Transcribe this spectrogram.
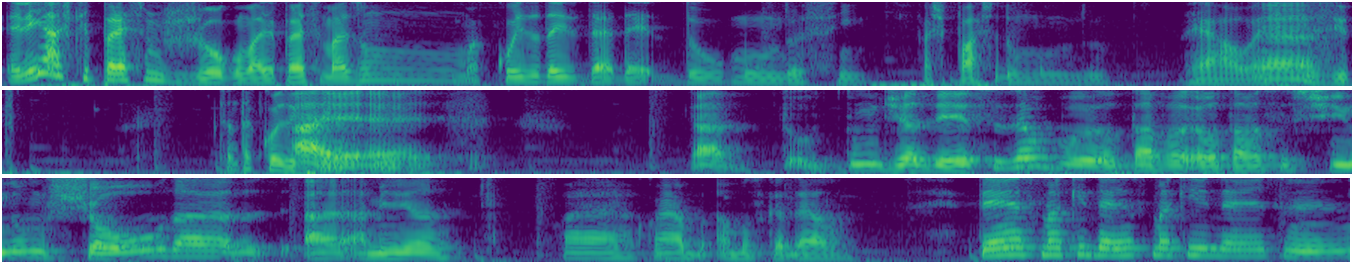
Ele nem acho que parece um jogo, mas ele parece mais um, uma coisa da, da, da, do mundo, assim faz parte do mundo real. É, é. esquisito. Tanta coisa que ah, tem. É, é. Ah, um dia desses eu, eu, tava, eu tava assistindo um show da. A, a menina. Qual é, qual é a, a, música dela? Dance, Monkey Dance, Monkey Dance. Não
